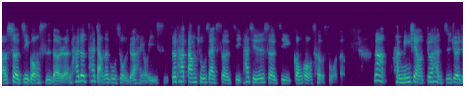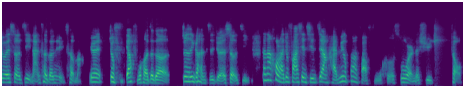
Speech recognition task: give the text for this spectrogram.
呃设计公司的人，他就他讲这个故事，我觉得很有意思，就他当初在设计，他其实是设计公共厕所的，那很明显就很直觉就会设计男厕跟女厕嘛，因为就要符合这个。就是一个很直觉的设计，但他后来就发现，其实这样还没有办法符合所有人的需求求，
